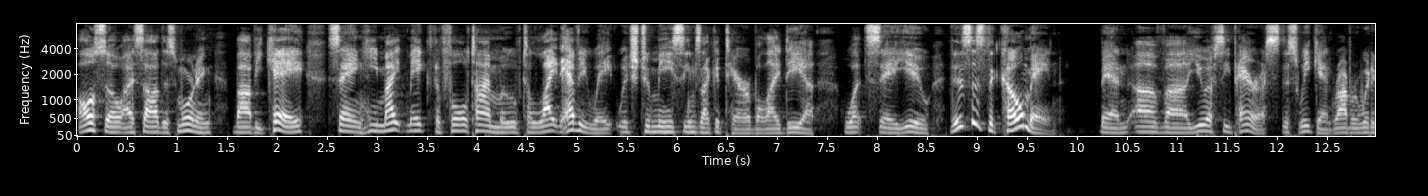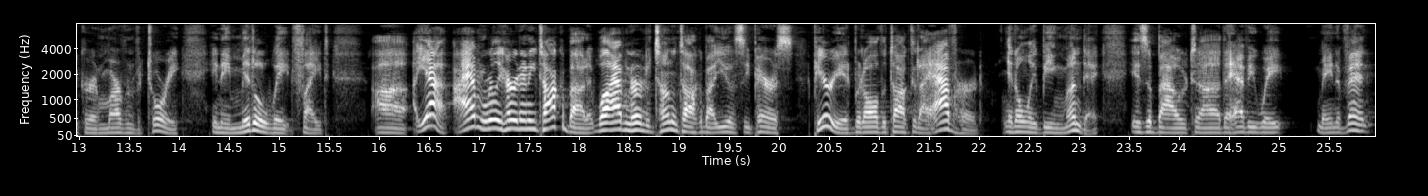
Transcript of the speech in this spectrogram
Also, I saw this morning Bobby K saying he might make the full time move to light heavyweight, which to me seems like a terrible idea. What say you? This is the co main man of uh, UFC Paris this weekend, Robert Whitaker and Marvin Vettori in a middleweight fight uh, yeah, I haven't really heard any talk about it. Well, I haven't heard a ton of talk about UFC Paris, period, but all the talk that I have heard, it only being Monday, is about uh, the heavyweight main event,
